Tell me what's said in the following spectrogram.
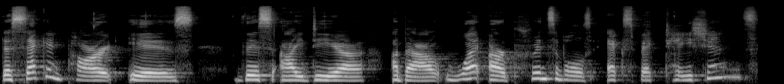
The second part is this idea about what are principals' expectations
